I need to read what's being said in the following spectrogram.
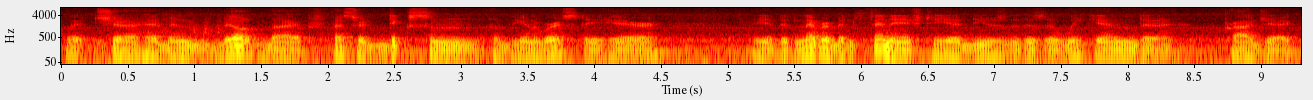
which uh, had been built by Professor Dixon of the university here. It had never been finished. He had used it as a weekend uh, project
